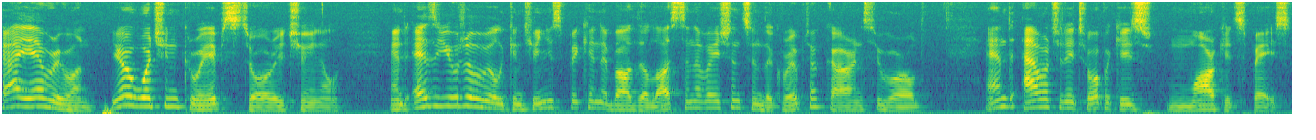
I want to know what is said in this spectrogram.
Hi everyone, you're watching Cryp Story channel. And as usual, we'll continue speaking about the last innovations in the cryptocurrency world. And our today topic is market space.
